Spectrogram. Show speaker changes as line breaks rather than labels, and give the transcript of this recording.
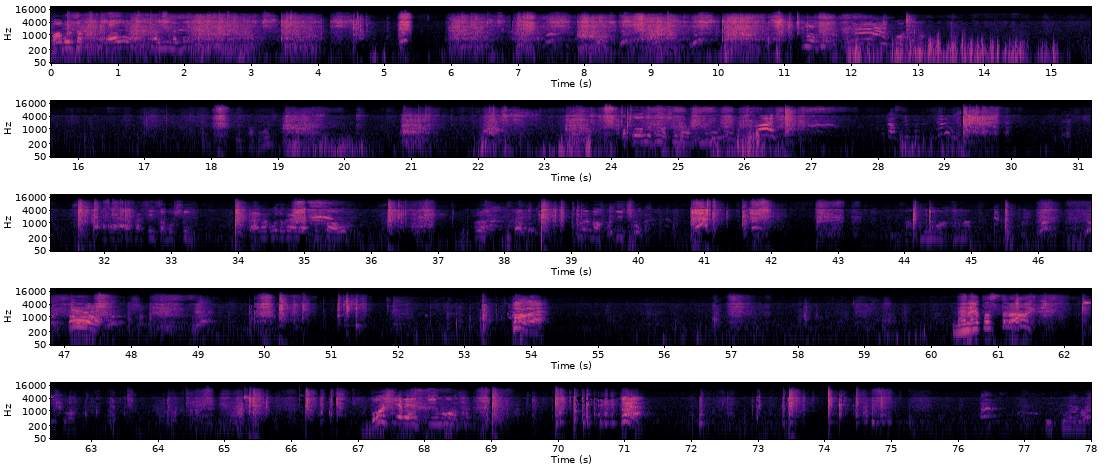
Babu, babu, babu, babu, babu, 光给补我吃的。
快！我告诉你，你。
哎，看谁找不着你。刚才我都给他来次扫我。我他妈好委屈。打屁股，他妈！
Мене пострах.
Boş yere ettiğim o adam. Ha! Normal.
